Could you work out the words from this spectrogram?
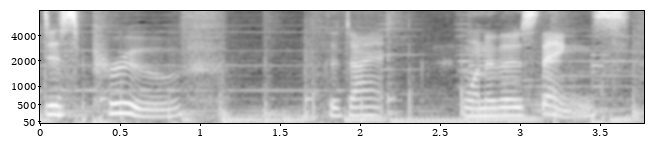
disprove the di- one of those things.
